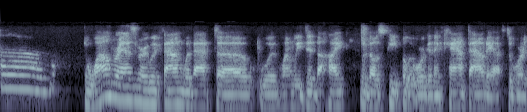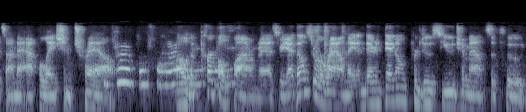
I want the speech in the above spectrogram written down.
Um The wild raspberry we found with that uh, with, when we did the hike with those people that were going to camp out afterwards on the Appalachian Trail. The Purple flower. Oh, the purple flowering raspberry. Yeah, those are around. They they they don't produce huge amounts of food.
